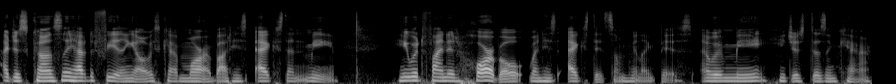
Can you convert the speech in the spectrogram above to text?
I just constantly have the feeling he always cared more about his ex than me. He would find it horrible when his ex did something like this, and with me, he just doesn't care.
